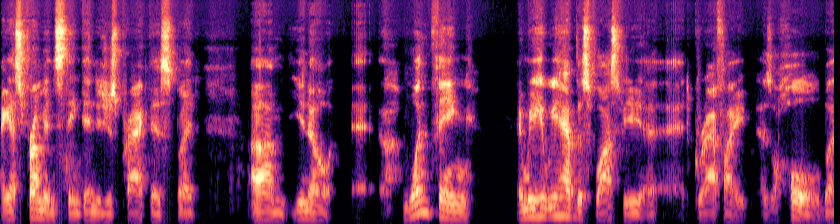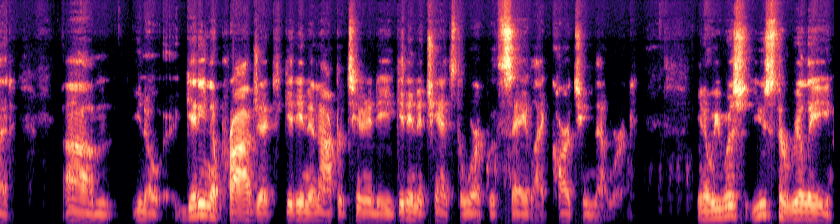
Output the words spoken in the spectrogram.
i guess from instinct into just practice. But um, you know one thing and we we have this philosophy at, at graphite as a whole but um, you know, getting a project, getting an opportunity, getting a chance to work with, say, like Cartoon Network. You know, we was used to really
